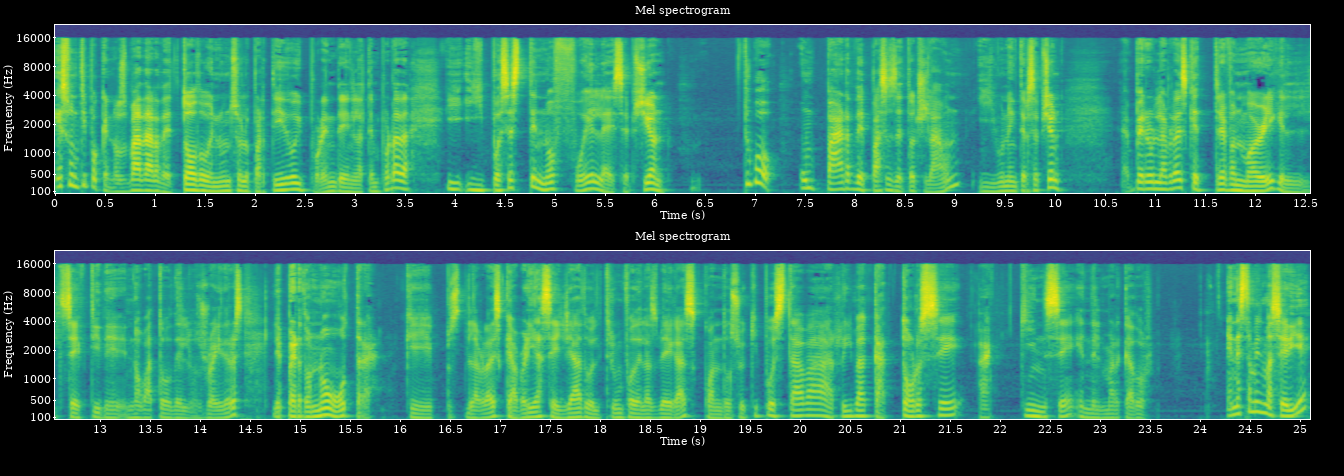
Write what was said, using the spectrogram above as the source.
es un tipo que nos va a dar de todo en un solo partido y por ende en la temporada, y, y pues este no fue la excepción. Tuvo un par de pases de touchdown y una intercepción, pero la verdad es que Trevon Murray, el safety de novato de los Raiders, le perdonó otra que pues, la verdad es que habría sellado el triunfo de Las Vegas cuando su equipo estaba arriba 14 a 15 en el marcador. En esta misma serie,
